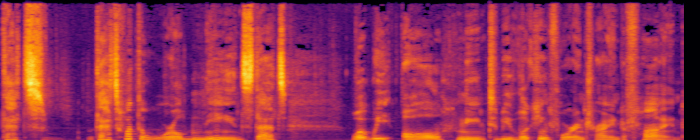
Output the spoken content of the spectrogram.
that's that's what the world needs. That's what we all need to be looking for and trying to find.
